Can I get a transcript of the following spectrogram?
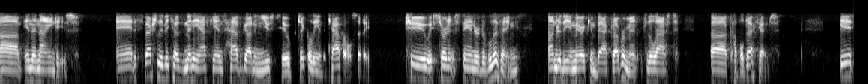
um, in the 90s, and especially because many Afghans have gotten used to, particularly in the capital city, to a certain standard of living under the American-backed government for the last uh, couple decades. It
